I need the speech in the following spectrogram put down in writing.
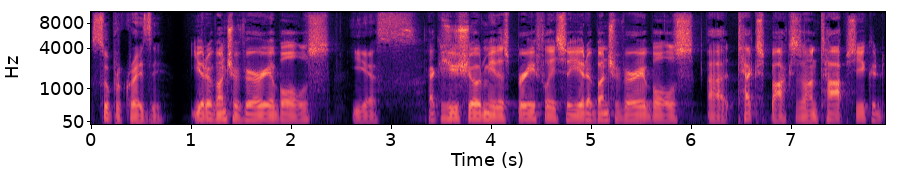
super crazy. You had a bunch of variables. Yes. Because you showed me this briefly. So you had a bunch of variables, uh, text boxes on top. So you could,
